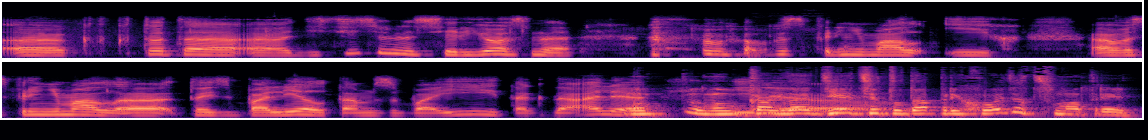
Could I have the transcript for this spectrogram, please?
а, кто-то а, действительно серьезно воспринимал их, а, воспринимал, а, то есть болел там за бои и так далее. Ну, ну, Или, когда э, дети туда приходят смотреть,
